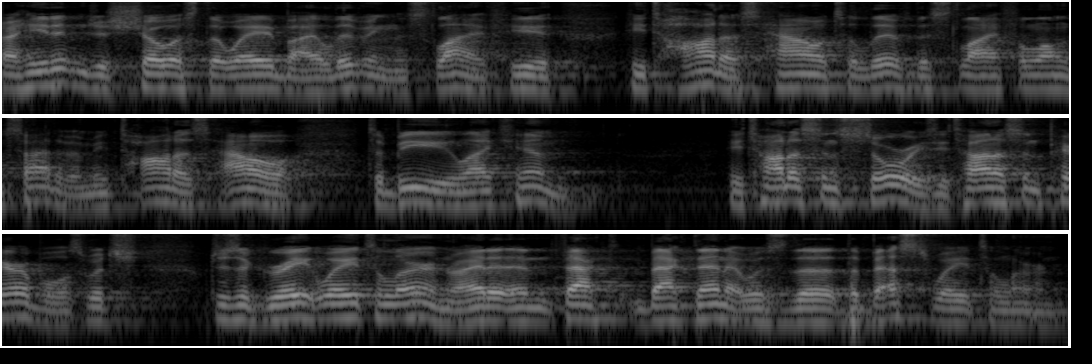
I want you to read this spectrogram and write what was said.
Right? He didn't just show us the way by living this life, he, he taught us how to live this life alongside of Him. He taught us how to be like Him. He taught us in stories, He taught us in parables, which, which is a great way to learn, right? In fact, back then it was the, the best way to learn.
